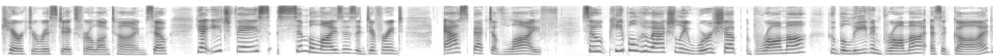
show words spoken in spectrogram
characteristics for a long time. So, yeah, each face symbolizes a different aspect of life. So, people who actually worship Brahma, who believe in Brahma as a god,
